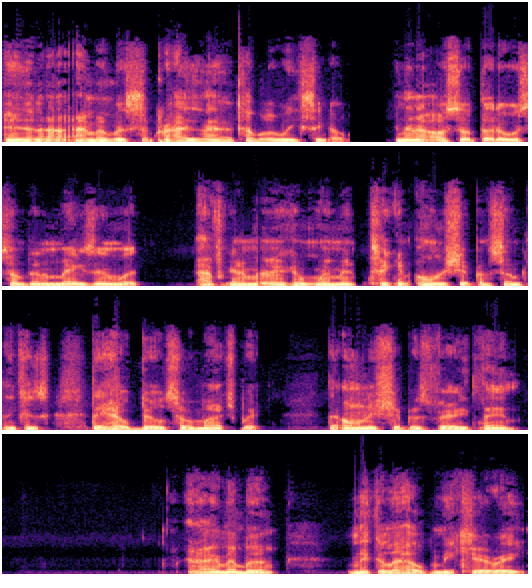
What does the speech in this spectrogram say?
And uh, I remember surprising her a couple of weeks ago. And then I also thought it was something amazing with African American women taking ownership in something because they help build so much. But the ownership is very thin. And I remember Nicola helping me curate,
